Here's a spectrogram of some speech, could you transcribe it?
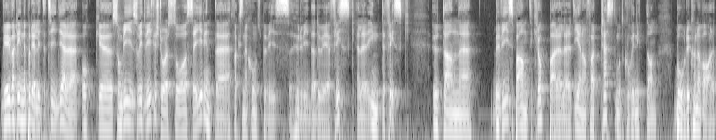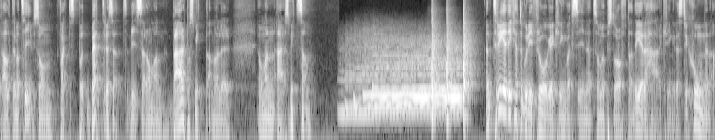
Vi har ju varit inne på det lite tidigare och eh, som vi, så vitt vi förstår så säger inte ett vaccinationsbevis huruvida du är frisk eller inte frisk. Utan eh, bevis på antikroppar eller ett genomfört test mot covid-19 borde kunna vara ett alternativ som faktiskt på ett bättre sätt visar om man bär på smittan eller om man är smittsam. En tredje kategori frågor kring vaccinet som uppstår ofta det är det här kring restriktionerna.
